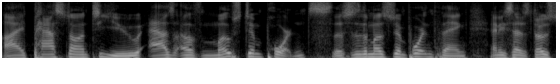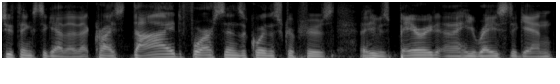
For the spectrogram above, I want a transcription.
I passed on to you as of most importance. This is the most important thing, and he says those two things together: that Christ died for our sins according to the Scriptures, that He was buried, and that He raised again,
